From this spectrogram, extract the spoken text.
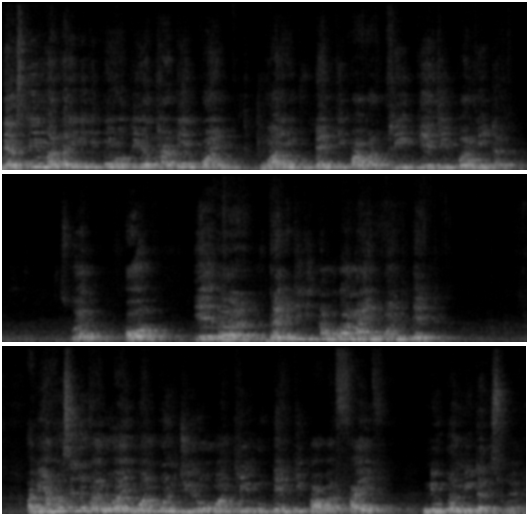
density mercury की कितनी होती है? 13.1 पॉइंट वन इंटू टेन की power three K G per मीटर स्क्वायर और ये ग्रेविटी कितना होगा? 9.8 अब यहाँ से जो वैल्यू आई 1.013 point zero one three into ten की power five newton metre square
